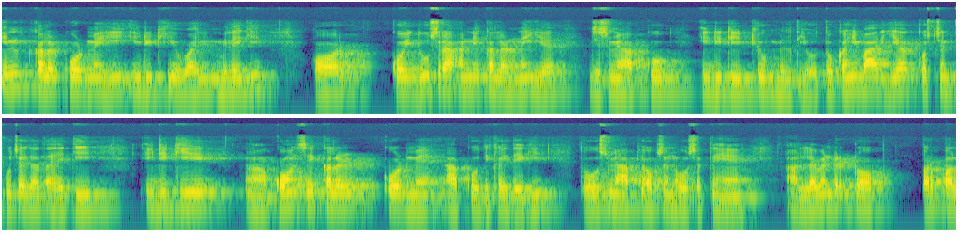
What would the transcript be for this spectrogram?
इन कलर कोड में ही ई डी वाइल मिलेगी, और कोई दूसरा अन्य कलर नहीं है जिसमें आपको ई ट्यूब मिलती हो। तो कई बार यह क्वेश्चन पूछा जाता है कि ई कौन से कलर कोड में आपको दिखाई देगी? तो उसमें आपके ऑप्शन हो सकते हैं लेवेंडर टॉप पर्पल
